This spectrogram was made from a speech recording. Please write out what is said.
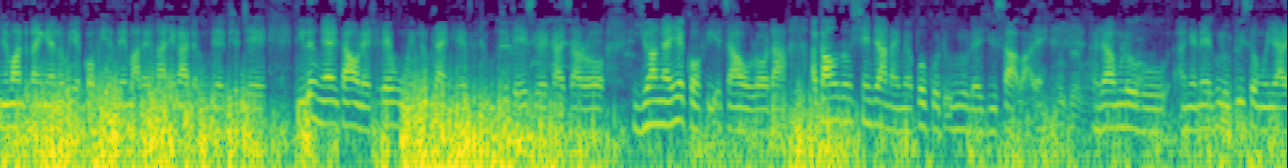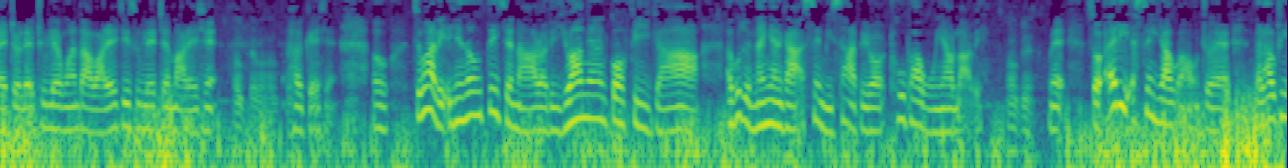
မြန်မာတနိုင်ငံလုံးရဲ့ ကော်ဖီအသင်းမှာလည်း နာယကတဦးလည်း ဖြစ်တယ်။ဒီလုပ်ငန်းအကြောင်းကိုလည်း ထဲထဲဝင်ဝင် လုပ်ကိုင်နေတဲ့သူတဦး ဖြစ်တယ်ဆိုတဲ့အခါကြတော့ ရွာငံရဲ့ ကော်ဖီအကြောင်းကိုတော့ အကောင်းဆုံး ရှင်းပြနိုင်မယ့် ပုဂ္ဂိုလ်တဦးလို့လည်း ယူဆပါတယ်။ဒါကြောင့်မို့ အန်ကယ်နဲ့ အခုလို တွေ့ဆုံခွင့်ရတဲ့အတွက်လည်းအထူးဝမ်းသာပါတယ်။ကျေးဇူးလည်း တင်ပါတယ်ရှင့်။ကျမ အရင်ဆုံး သိချင်တာကတော့ ရွာငံကော်ဖီက အခုဆိုနိုင်ငံတကာအဆင့်မီ စပြီးတော့ ထိုးဖောက်ဝင်ရောက်လာပြီ။အဲဒီအဆင့်ရောက်အောင်အတွက် ဘယ်လောက်အထိ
